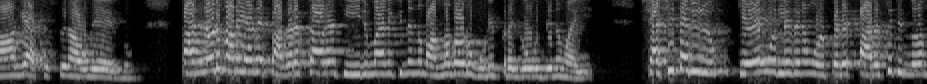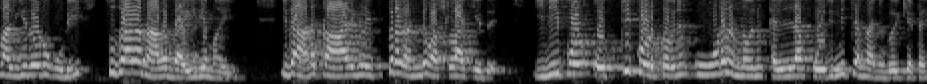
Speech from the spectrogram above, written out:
ആകെ അസ്വസ്ഥനാവുകയായിരുന്നു. തന്നോട് പറയാതെ പകരക്കാരനെ തീരുമാനിക്കുന്നെന്ന് വന്നതോടുകൂടി പ്രകോപിതനുമായി. ശശി തരൂരും കെ മുരളീധരനും ഉൾപ്പെടെ പരസ്യ പിന്തുണ നൽകിയതോടുകൂടി സുധാകരനാകെ ധൈര്യമായി. ഇതാണ് കാര്യങ്ങൾ ഇത്ര കണ്ട് വഷളാക്കിയത്. ഇനിയിപ്പോൾ ഒറ്റിക്കൊടുത്തവനും കൂടെ നിന്നവനും എല്ലാം ഒരുമിച്ചങ്ങ് അനുഭവിക്കട്ടെ.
